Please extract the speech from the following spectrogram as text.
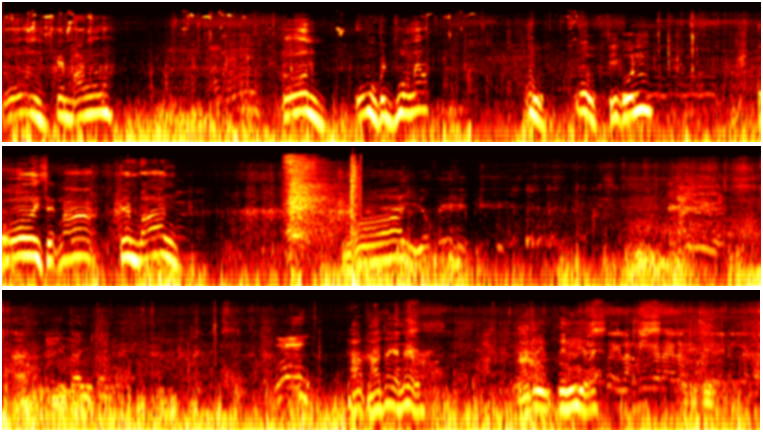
โดนแก้มบังแล้วโดนโอ้เป็นพวงแล้วโอ้โอ้สีขุนโอ้ยเสร็จนะแก้มบังโอ้ยเดี๋ยวไป อะอยู่ได้อยู่ได้ปลาปลา ได้ยังไงวะปลาตัวตัวนี้อยู่ไหมใส่หลังนี้ก็ได้หลังนี้ก็ได้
